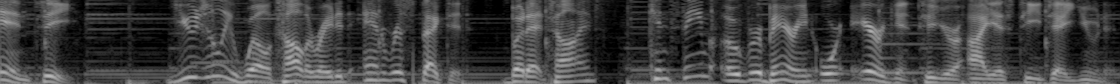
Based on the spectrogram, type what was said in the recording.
NT usually well tolerated and respected, but at times can seem overbearing or arrogant to your ISTJ unit.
